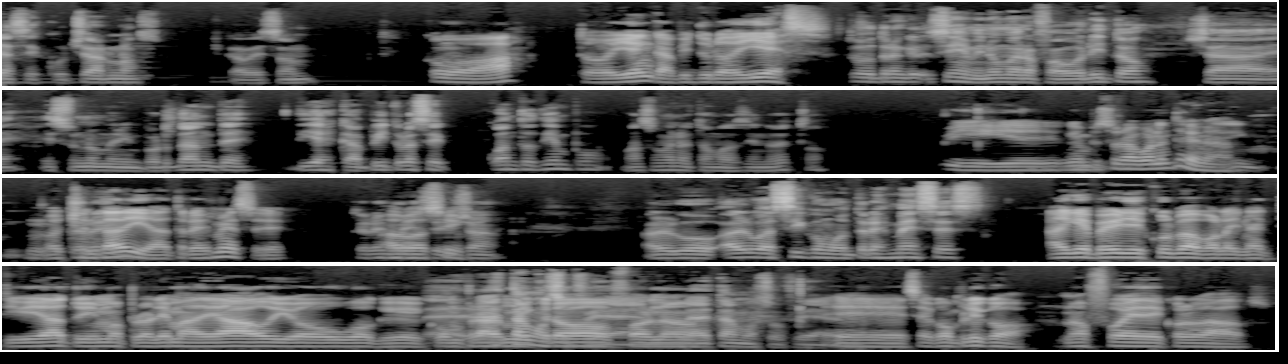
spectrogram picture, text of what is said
Quieras escucharnos, cabezón. ¿Cómo va? ¿Todo bien? Capítulo 10. Todo tranquilo. Sí, mi número favorito, ya eh, es un número importante. 10 capítulos. ¿Hace cuánto tiempo más o menos estamos haciendo esto? ¿Y que empezó la cuarentena? Y 80 tres- días, 3 meses. Tres Algo meses así. ya. Algo, algo así como tres meses. Hay que pedir disculpas por la inactividad, tuvimos problemas de audio, hubo que Eh, comprar la estamos micrófono. la estamos sufriendo. eh, se complicó, no fue de colgados.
